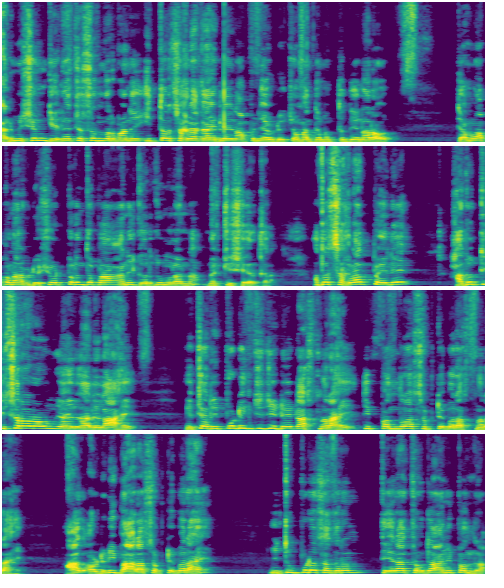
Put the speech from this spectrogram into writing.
ॲडमिशन घेण्याच्या संदर्भाने इतर सगळ्या गाईडलाईन आपण या व्हिडिओच्या माध्यमातून देणार आहोत. त्यामुळे आपण हा व्हिडिओ शेवटपर्यंत पहा आणि गरजू मुलांना नक्की शेअर करा. आता सगळ्यात पहिले हा जो तिसरा राऊंड जाहीर झालेला आहे याच्या रिपोर्टिंगची जी डेट असणार आहे ती पंधरा सप्टेंबर असणार आहे. आज ऑलरेडी बारा सप्टेंबर आहे. इथून पुढं साधारण तेरा चौदा आणि पंधरा.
